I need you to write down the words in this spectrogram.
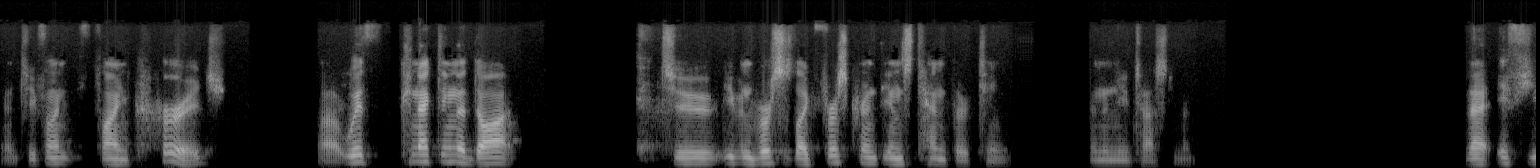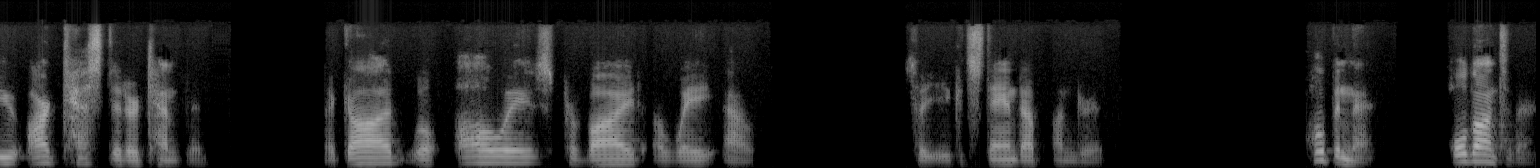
and to find, find courage uh, with connecting the dot to even verses like 1 Corinthians 10 13 in the New Testament. That if you are tested or tempted, that God will always provide a way out so that you could stand up under it. Hope in that. Hold on to that.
